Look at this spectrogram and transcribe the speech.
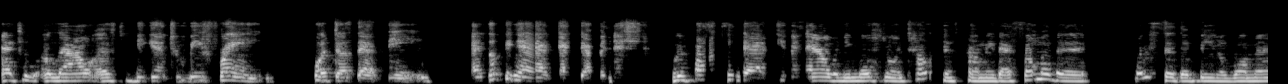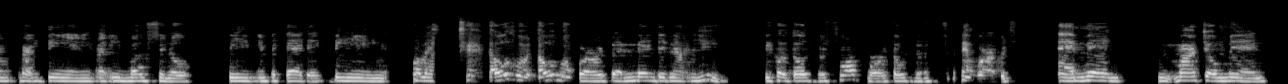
and to allow us to begin to reframe what does that mean? And looking at that definition, we're finding that even now with emotional intelligence coming, that some of the curses of being a woman, like being emotional, being empathetic, being those were those were words that men did not use because those were soft words, those were feminine words, and men, macho men,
